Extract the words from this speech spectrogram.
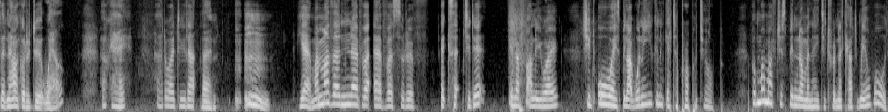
but now I've got to do it well. Okay, how do I do that then? yeah, my mother never ever sort of accepted it in a funny way. She'd always be like, when are you going to get a proper job? But mum, I've just been nominated for an Academy Award.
